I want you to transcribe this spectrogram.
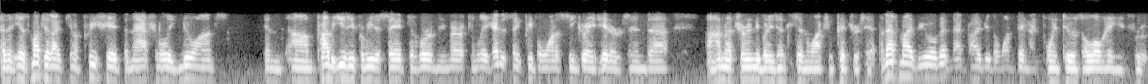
I think as much as I can appreciate the National League nuance, and um, probably easy for me to say it because we're in the American League, I just think people want to see great hitters, and uh, I'm not sure anybody's interested in watching pitchers hit. But that's my view of it. And that'd probably be the one thing I'd point to as a low hanging fruit.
